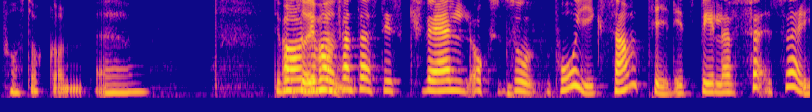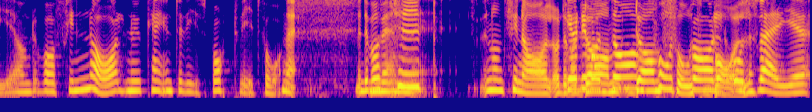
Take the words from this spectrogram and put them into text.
från Stockholm. Ehm, Det var, Ja, så, det var en fantastisk kväll och så pågick samtidigt spela Sverige om det var final. Nu kan ju inte vi sport vi två. nej. Men det var Men- typ någon final och det ja, var, det var dam, damfotboll damfotboll. och Sverige.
